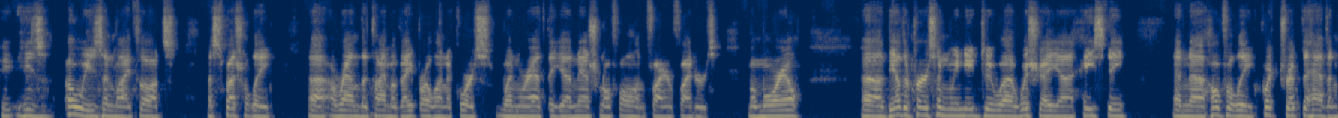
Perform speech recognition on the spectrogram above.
he, he's always in my thoughts, especially uh, around the time of April, and of course when we're at the uh, National Fallen Firefighters Memorial. Uh, the other person we need to uh, wish a hasty and uh, hopefully quick trip to heaven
